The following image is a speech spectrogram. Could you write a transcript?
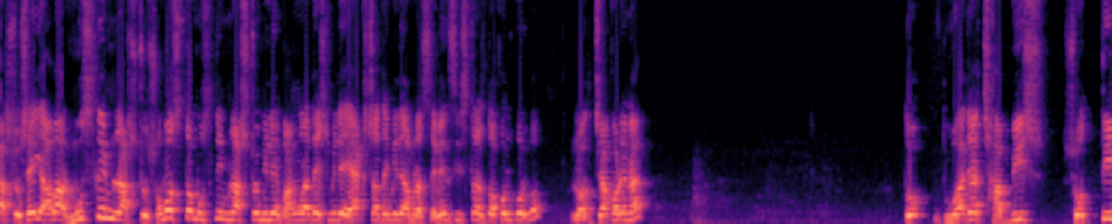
রাষ্ট্র, সেই আবার মুসলিম রাষ্ট্র, সমস্ত মুসলিম রাষ্ট্র মিলে, বাংলাদেশ মিলে, একসাথে মিলে আমরা সেভেন সিস্টার্স দখল করব। লজ্জা করে না? তো দু হাজার ছাব্বিশ সত্যি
